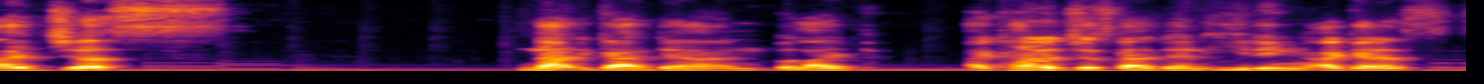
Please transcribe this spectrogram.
I just not got done, but like I kind of just got done eating, I guess.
